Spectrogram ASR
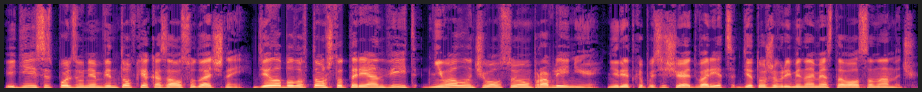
Идея с использованием винтовки оказалась удачной. Дело было в том, что Ториан Вейт дневал и ночевал в своем управлении, нередко посещая дворец, где тоже временами оставался на ночь.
